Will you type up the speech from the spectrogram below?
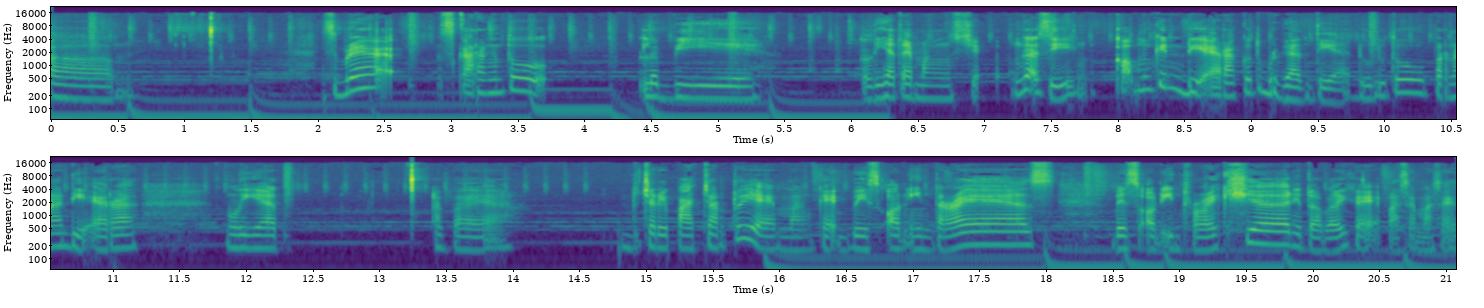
um, sebenarnya sekarang itu lebih lihat emang enggak sih. Kok mungkin di era aku tuh berganti ya. Dulu tuh pernah di era ngelihat apa ya cari pacar tuh ya emang kayak based on interest, based on interaction itu apalagi kayak masa-masa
